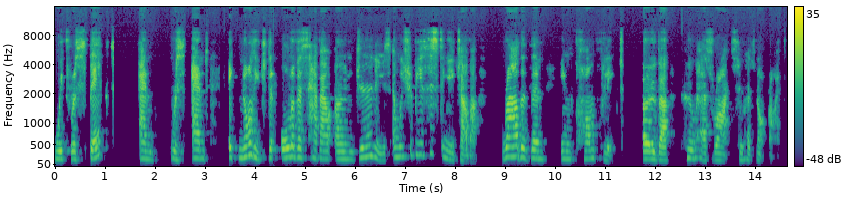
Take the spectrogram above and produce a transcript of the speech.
with respect and and acknowledge that all of us have our own journeys and we should be assisting each other rather than in conflict over who has rights, who has not rights.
